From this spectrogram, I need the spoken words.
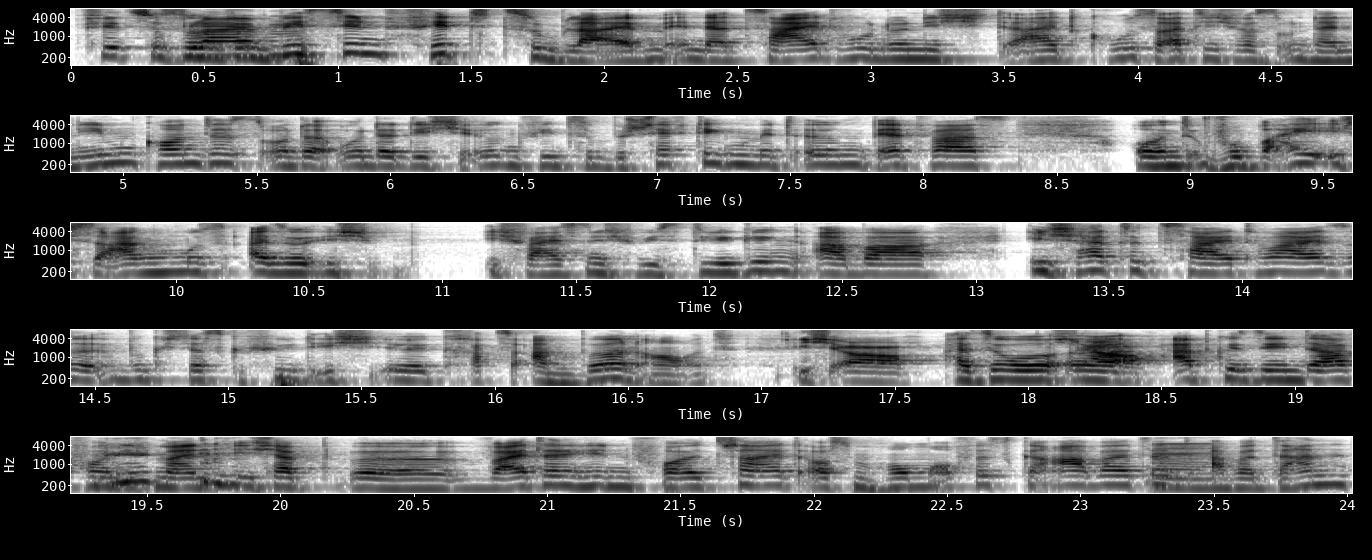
Fit zu so, so ein bleiben. bisschen fit zu bleiben in der Zeit, wo du nicht halt großartig was unternehmen konntest oder, oder dich irgendwie zu beschäftigen mit irgendetwas. Und wobei ich sagen muss, also ich, ich weiß nicht, wie es dir ging, aber ich hatte zeitweise wirklich das Gefühl, ich äh, kratze am Burnout. ich auch. Also Ich äh, auch. abgesehen davon, ich meine, ich habe äh, weiterhin Vollzeit aus dem Homeoffice gearbeitet, Mhm. aber dann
